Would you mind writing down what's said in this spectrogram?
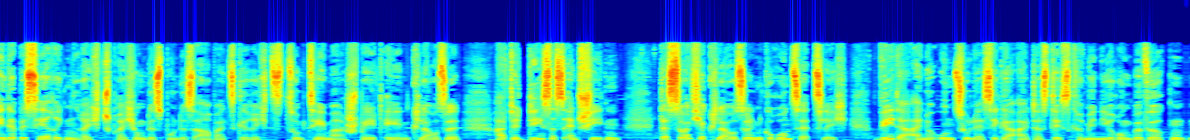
In der bisherigen Rechtsprechung des Bundesarbeitsgerichts zum Thema Spätehenklausel hatte dieses entschieden, dass solche Klauseln grundsätzlich weder eine unzulässige Altersdiskriminierung bewirken,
